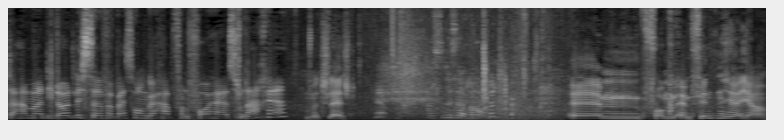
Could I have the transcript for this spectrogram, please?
Da haben wir die deutlichste Verbesserung gehabt von vorher zu nachher. Nicht schlecht. Ja. Hast du das erwartet? Ähm, vom Empfinden her ja.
